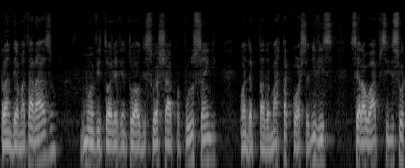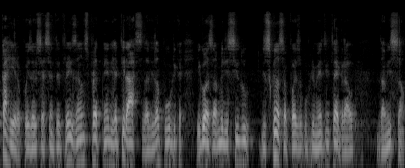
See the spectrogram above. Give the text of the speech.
Para André Matarazzo, uma vitória eventual de sua chapa puro sangue, com a deputada Marta Costa de vice, será o ápice de sua carreira, pois aos 63 anos pretende retirar-se da vida pública e gozar merecido descanso após o cumprimento integral da missão.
